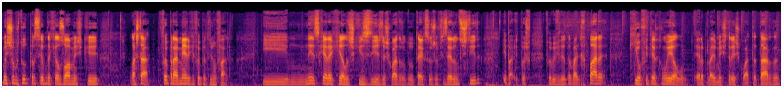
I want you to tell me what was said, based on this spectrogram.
Mas sobretudo pareceu-me daqueles homens que, lá está, foi para a América, foi para triunfar. E nem sequer aqueles 15 dias da esquadra do Texas o fizeram desistir. E pá, depois foi uma vida de trabalho. Repara que eu fui ter com ele, era para aí umas 3, 4 da tarde,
